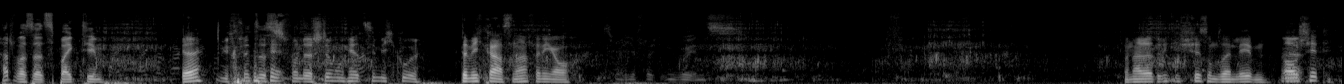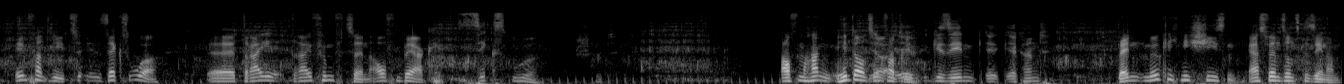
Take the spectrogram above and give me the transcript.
Hat was als Spike-Team. Gell? Ich finde das von der Stimmung her ziemlich cool. Ziemlich krass, ne? Finde ich auch. Dass wir hier vielleicht irgendwo ins. Man hat halt richtig Schiss um sein Leben. Ja. Oh shit. Infanterie, z- 6 Uhr. Äh, 3, 3.15 auf dem Berg. 6 Uhr. Shit. Auf dem Hang, hinter uns Ja, Infanterie. äh, gesehen, äh, erkannt. Wenn möglich nicht schießen. Erst wenn sie uns gesehen haben.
